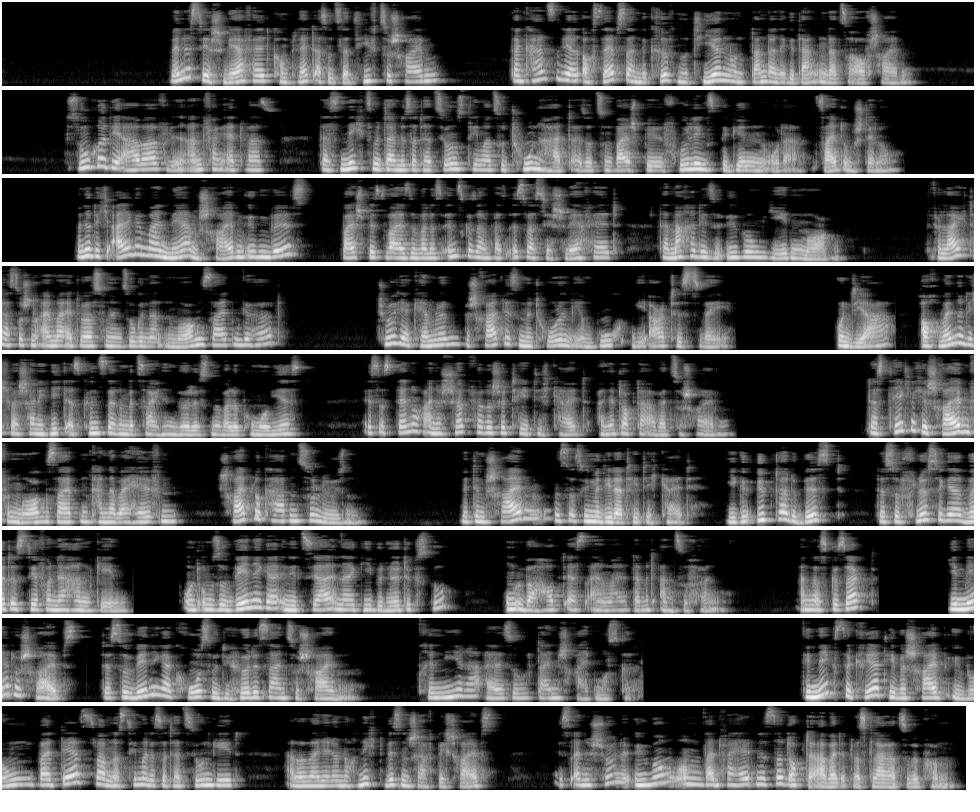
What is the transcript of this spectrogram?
Wenn es dir schwerfällt, komplett assoziativ zu schreiben, dann kannst du dir auch selbst einen Begriff notieren und dann deine Gedanken dazu aufschreiben. Suche dir aber für den Anfang etwas, das nichts mit deinem Dissertationsthema zu tun hat, also zum Beispiel Frühlingsbeginn oder Zeitumstellung. Wenn du dich allgemein mehr im Schreiben üben willst, beispielsweise weil es insgesamt was ist, was dir schwerfällt, dann mache diese Übung jeden Morgen. Vielleicht hast du schon einmal etwas von den sogenannten Morgenseiten gehört? Julia Cameron beschreibt diese Methode in ihrem Buch The Artist's Way. Und ja, auch wenn du dich wahrscheinlich nicht als Künstlerin bezeichnen würdest, nur weil du promovierst, ist es dennoch eine schöpferische Tätigkeit, eine Doktorarbeit zu schreiben. Das tägliche Schreiben von Morgenseiten kann dabei helfen, Schreibblockaden zu lösen. Mit dem Schreiben ist es wie mit jeder Tätigkeit. Je geübter du bist, desto flüssiger wird es dir von der Hand gehen und umso weniger Initialenergie benötigst du, um überhaupt erst einmal damit anzufangen. Anders gesagt, je mehr du schreibst, desto weniger groß wird die Hürde sein zu schreiben. Trainiere also deinen Schreibmuskel. Die nächste kreative Schreibübung, bei der es zwar um das Thema Dissertation geht, aber bei der du noch nicht wissenschaftlich schreibst, ist eine schöne Übung, um dein Verhältnis zur Doktorarbeit etwas klarer zu bekommen.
